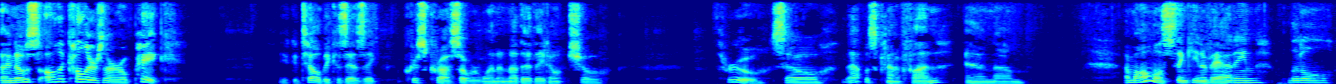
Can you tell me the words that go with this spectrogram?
I noticed all the colors are opaque. You could tell because as they crisscross over one another, they don't show through. So that was kind of fun. And um, I'm almost thinking of adding little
